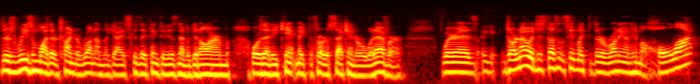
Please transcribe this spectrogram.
there's a reason why they're trying to run on the guys because they think that he doesn't have a good arm or that he can't make the throw to second or whatever. Whereas d'Arnaud, it just doesn't seem like they're running on him a whole lot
